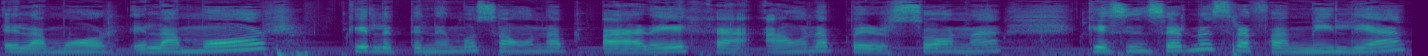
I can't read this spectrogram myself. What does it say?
el amor, el amor que le tenemos a una pareja, a una persona que sin ser nuestra familia,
